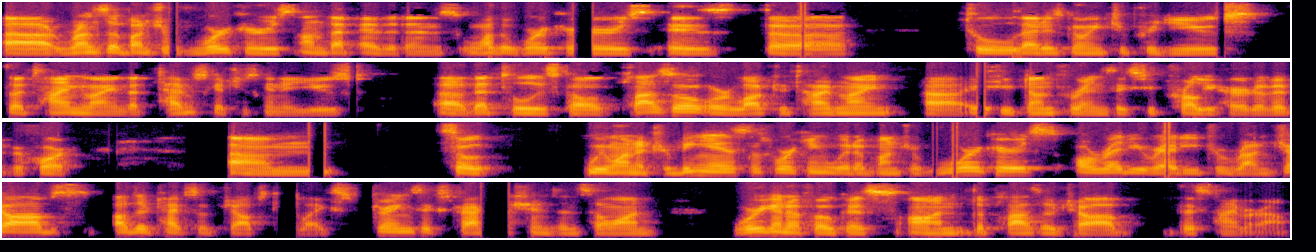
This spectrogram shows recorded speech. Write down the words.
uh, runs a bunch of workers on that evidence. One of the workers is the tool that is going to produce the timeline that TimeSketch is going to use. Uh, that tool is called Plaso or log2timeline. Uh, if you've done forensics, you've probably heard of it before. Um, so we want a Turbinia instance working with a bunch of workers already ready to run jobs, other types of jobs like strings, extractions, and so on. We're going to focus on the Plaso job this time around.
